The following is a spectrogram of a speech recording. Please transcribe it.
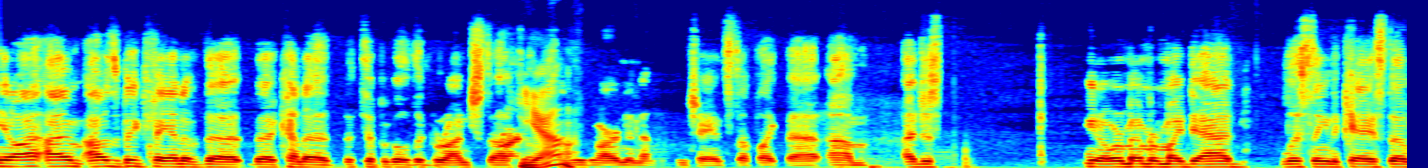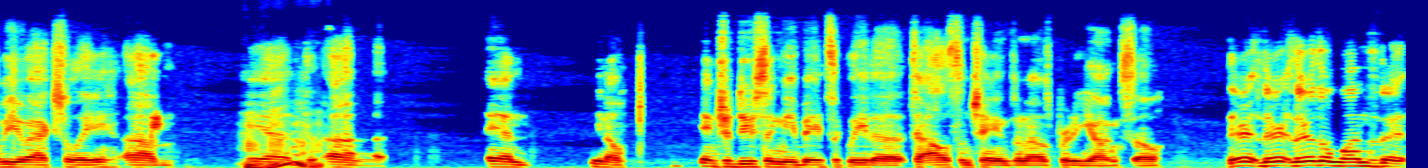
you know, I, I'm I was a big fan of the the kind of the typical the grunge stuff, Yeah. the Garden and Alice in Chains stuff like that. Um, I just you know remember my dad listening to KSW actually, um, and uh, and you know introducing me basically to to Alice in Chains when I was pretty young. So they're they're they're the ones that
